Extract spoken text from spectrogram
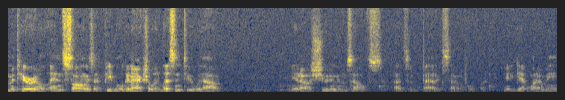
material and songs that people can actually listen to without, you know, shooting themselves. That's a bad example, but you get what I mean.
